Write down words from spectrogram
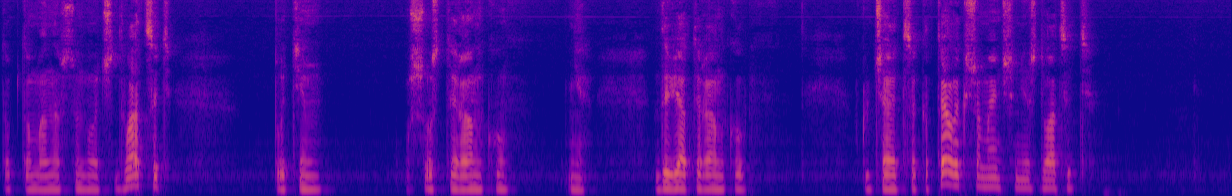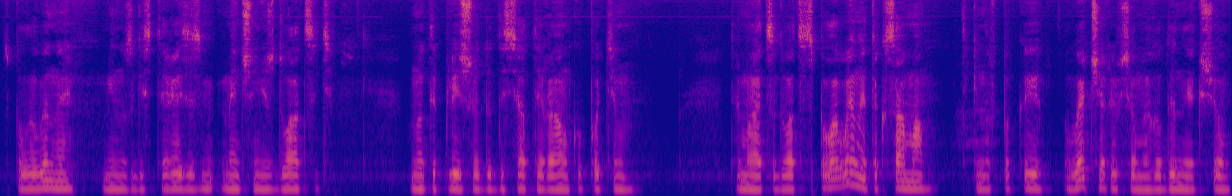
Тобто в мене всю ніч 20, потім о 6 ранку, ні, 9 ранку включається котел, якщо менше, ніж 20 з половиною, мінус гістерезис менше, ніж 20. Воно тепліше до 10 ранку, потім тримається 20 з половиною. Так само, тільки навпаки, ввечері, в 7 години, якщо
